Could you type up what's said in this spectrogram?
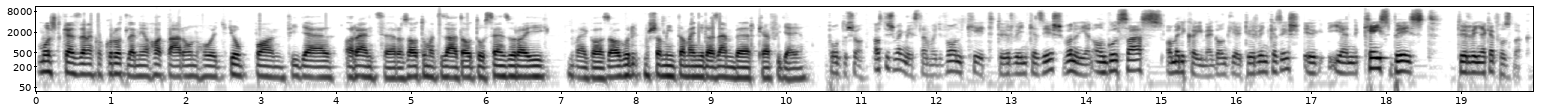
most kezdenek akkor ott lenni a határon, hogy jobban figyel a rendszer, az automatizált autó szenzorai, meg az algoritmusa, mint amennyire az ember kell figyeljen. Pontosan. Azt is megnéztem, hogy van két törvénykezés, van egy ilyen angol száz, amerikai meg angliai törvénykezés, ilyen case-based törvényeket hoznak.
